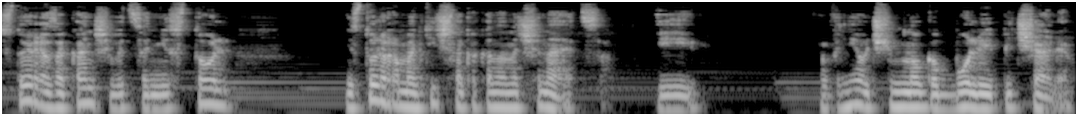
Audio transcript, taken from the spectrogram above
история заканчивается не столь, не столь романтично, как она начинается. И в ней очень много боли и печали.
